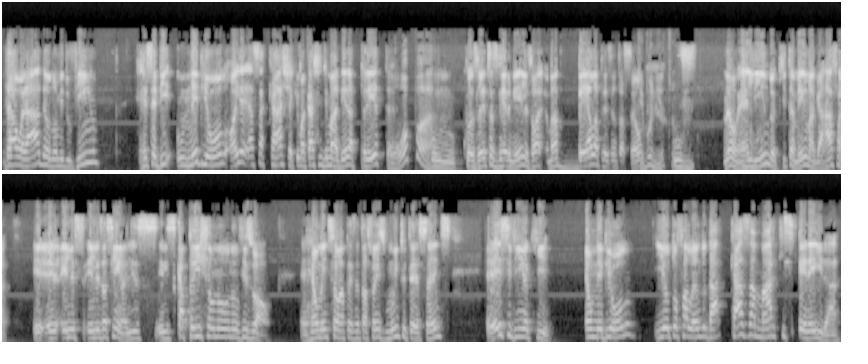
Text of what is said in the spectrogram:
Daurada é o nome do vinho. Recebi um Nebbiolo, olha essa caixa aqui, uma caixa de madeira preta. Opa! Com, com as letras vermelhas, olha, uma bela apresentação. Que bonito. O não, é lindo aqui também, uma garrafa. Eles, eles assim, eles, eles capricham no, no visual. É, realmente são apresentações muito interessantes. Esse vinho aqui é um Nebbiolo e eu tô falando da Casa Marques Pereira.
